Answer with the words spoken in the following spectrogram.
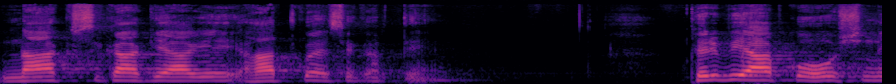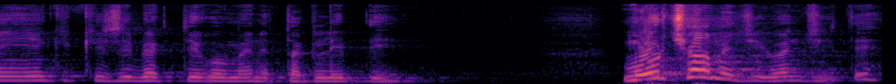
नाक सिका के आगे हाथ को ऐसे करते हैं। फिर भी आपको होश नहीं है कि किसी व्यक्ति को मैंने तकलीफ़ दी। मूर्छा में जीवन जीते हैं।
